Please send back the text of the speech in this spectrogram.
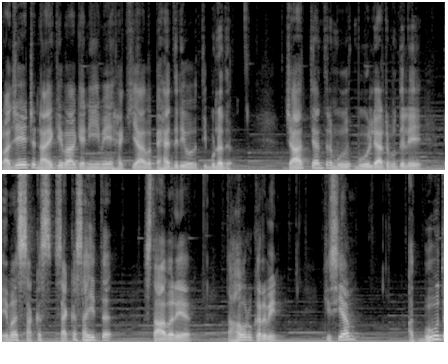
රජයට ණයගෙවා ගැනීමේ හැකියාව පැහැදිලිව තිබුණද. ජාත්‍යන්ත්‍ර මූල්‍ය අටමුදලේ එම සැක සහිත ස්ථාවරය තහවුරු කරමින් කිසියම් අත්භූත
